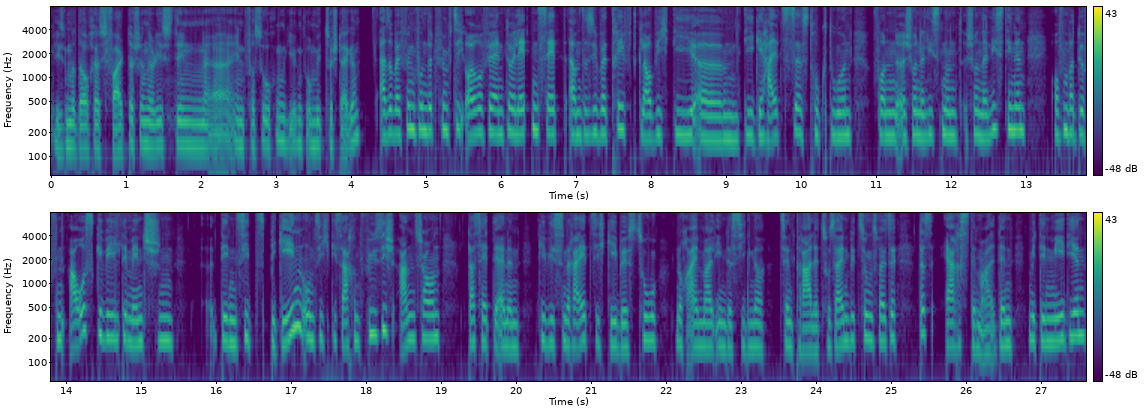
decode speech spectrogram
Ist man da auch als Falterjournalistin äh, in Versuchung, irgendwo mitzusteigern? Also bei 550 Euro für ein Toilettenset, ähm, das übertrifft, glaube ich, die, ähm, die Gehaltsstrukturen von äh, Journalisten und Journalistinnen. Offenbar dürfen ausgewählte Menschen äh, den Sitz begehen und sich die Sachen physisch anschauen. Das hätte einen gewissen Reiz. Ich gebe es zu, noch einmal in der Signa-Zentrale zu sein, beziehungsweise das erste Mal. Denn mit den Medien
